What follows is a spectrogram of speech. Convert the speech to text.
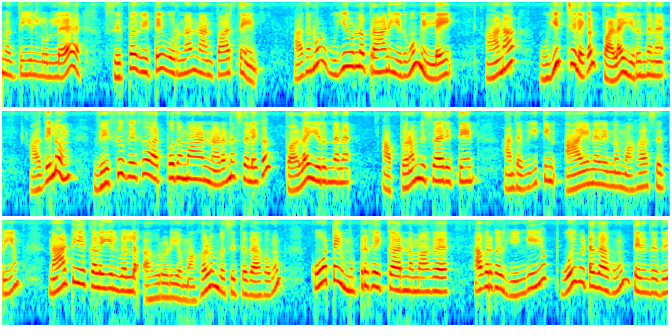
மத்தியில் உள்ள சிற்ப வீட்டை ஒரு நாள் நான் பார்த்தேன். அதனுள் உயிருள்ள பிராணி எதுவும் இல்லை. ஆனால் உயிர் சிலைகள் பல இருந்தன. அதிலும் வெகு வெகு அற்புதமான நடன சிலைகள் பல இருந்தன. அப்புறம் விசாரித்தேன். அந்த வீட்டின் ஆயனர் என்னும் மகா சிற்பியும் நாட்டிய கலையில் வல்ல அவருடைய மகளும் வசித்ததாகவும் கோட்டை முற்றுகை காரணமாக அவர்கள் எங்கேயோ போய்விட்டதாகவும் தெரிந்தது.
